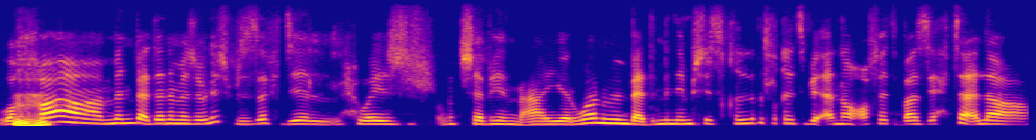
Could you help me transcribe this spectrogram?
واخا من بعد أنا ما جاونيش بزاف ديال الحوايج متشابهين مع Year 1 ومن بعد ملي مشيت قلبت لقيت بأنه ont basé حتى على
